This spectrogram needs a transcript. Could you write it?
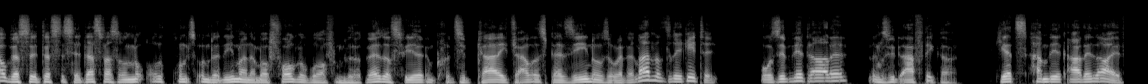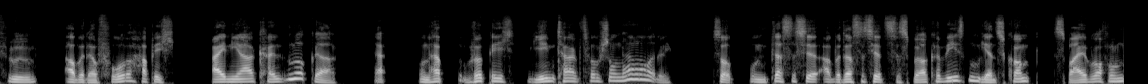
auch, das, ist ja das, was uns Unternehmern aber vorgeworfen wird, ne? dass wir im Prinzip gar nichts anderes per se und so weiter. Nein, das ist Wo sind wir gerade? In Südafrika. Jetzt haben wir gerade live. Mhm. Aber davor habe ich ein Jahr keinen Urlaub gehabt. Ja. Und habe wirklich jeden Tag fünf Stunden gearbeitet. So, und das ist ja, aber das ist jetzt das Work gewesen. Jetzt kommt zwei Wochen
